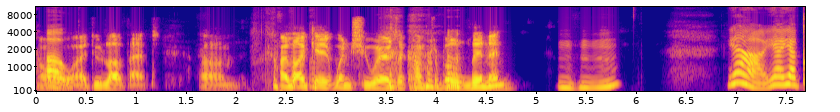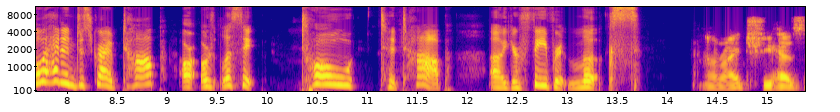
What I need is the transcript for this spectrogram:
Oh, Oh. I do love that. Um I like it when she wears a comfortable linen. Mm-hmm. Yeah, yeah, yeah. Go ahead and describe top, or, or let's say toe to top, uh, your favorite looks. All right. She has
